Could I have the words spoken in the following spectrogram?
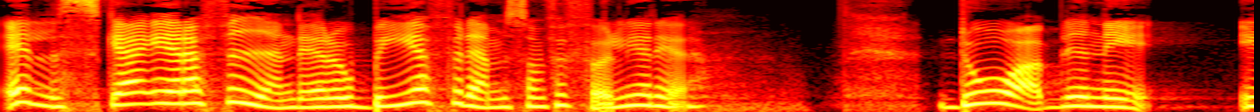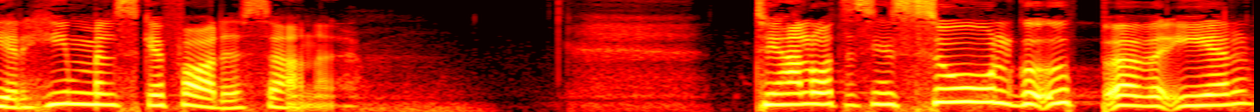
älska era fiender och be för dem som förföljer er. Då blir ni er himmelske faders söner. Ty han låter sin sol gå upp över er.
